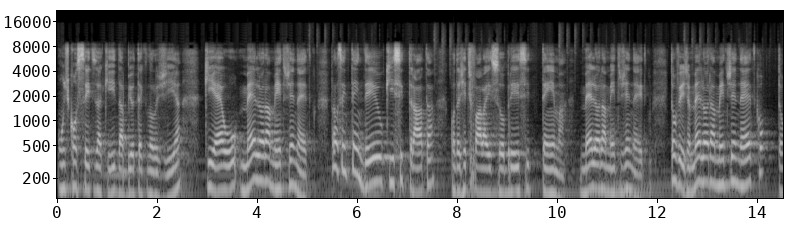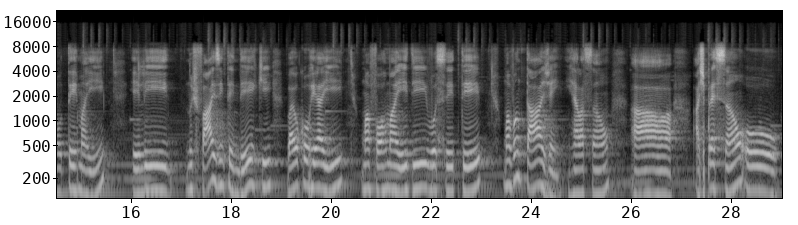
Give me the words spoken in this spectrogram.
uns conceitos aqui da biotecnologia, que é o melhoramento genético. Para você entender o que se trata quando a gente fala aí sobre esse tema, melhoramento genético. Então veja, melhoramento genético, então o termo aí, ele nos faz entender que vai ocorrer aí uma forma aí de você ter uma vantagem em relação à, à expressão ou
